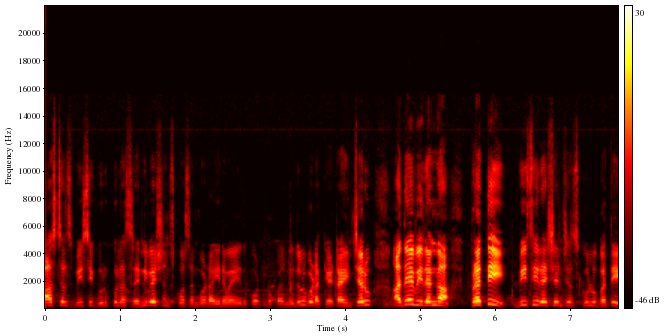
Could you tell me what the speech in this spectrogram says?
hostels BC gurukuls renovations కోసం కూడా ఇరవై ఐదు కోట్ల రూపాయల నిధులు కూడా కేటాయించారు. అదేవిధంగా ప్రతి బీసీ రెసిడెన్షియల్ స్కూల్ ప్రతి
